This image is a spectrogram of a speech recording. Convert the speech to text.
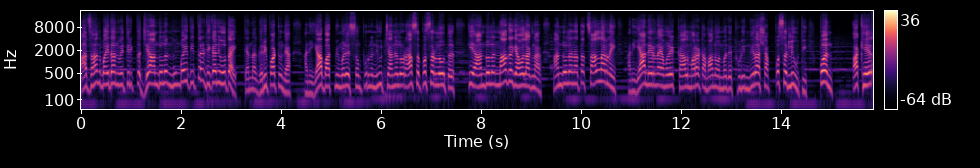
आझाद मैदान व्यतिरिक्त जे आंदोलन मुंबईत इतर ठिकाणी होत आहे त्यांना घरी पाठवून द्या. आणि या बातमीमुळे संपूर्ण न्यूज चॅनलवर असं पसरलं होतं की आंदोलन मागं घ्यावं लागणार. आंदोलन आता चालणार नाही. आणि या निर्णयामुळे काल मराठा मानवांमध्ये थोडी निराशा पसरली होती. पण अखेर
